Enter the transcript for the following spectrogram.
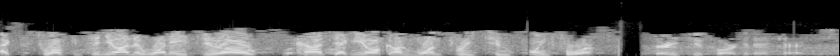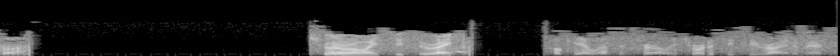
Cactus 12, continue on at 180, contact New York on 132.4. 324, good day, Cactus 12. Runway 22 right. Okay, left is Charlie, short of 22 right, American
